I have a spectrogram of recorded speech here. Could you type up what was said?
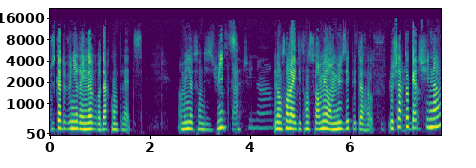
jusqu'à devenir une œuvre d'art complète. En 1918, l'ensemble a été transformé en musée Peterhof. Le château Gatchina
